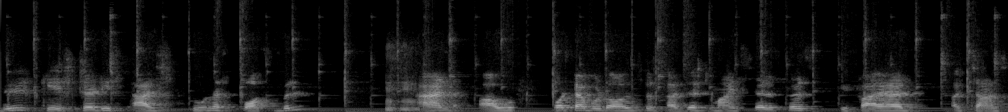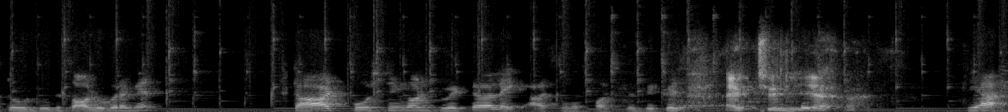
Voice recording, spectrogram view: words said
build case studies as soon as possible. Mhm. And I would, what I would also suggest myself is if I had a chance to do this all over again, start posting on Twitter like as soon as possible because Actually, yeah. yeah,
